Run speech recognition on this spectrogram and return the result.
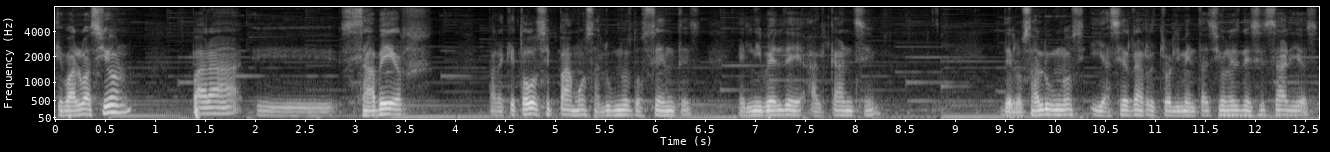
evaluación para saber para que todos sepamos, alumnos docentes, el nivel de alcance de los alumnos y hacer las retroalimentaciones necesarias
